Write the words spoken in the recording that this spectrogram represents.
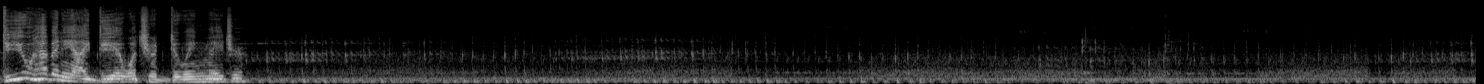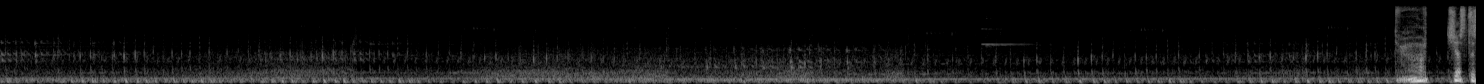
Do you have any idea what you're doing, Major? Just a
